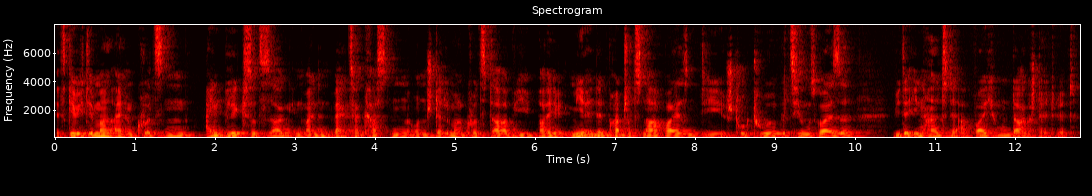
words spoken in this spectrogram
Jetzt gebe ich dir mal einen kurzen Einblick sozusagen in meinen Werkzeugkasten und stelle mal kurz dar, wie bei mir in den Brandschutznachweisen die Struktur beziehungsweise wie der Inhalt der Abweichungen dargestellt wird.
